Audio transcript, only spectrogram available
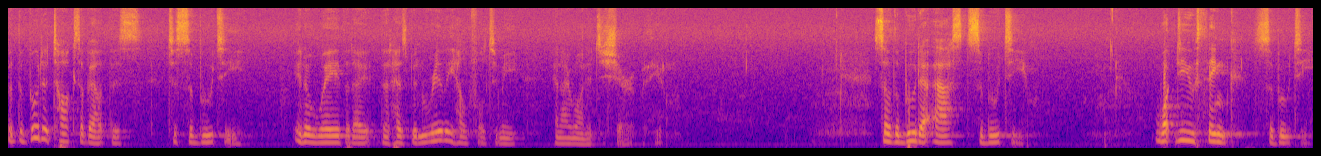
But the Buddha talks about this to Subhuti in a way that, I, that has been really helpful to me, and I wanted to share it with you. So the Buddha asked Subhuti, What do you think, Subhuti?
